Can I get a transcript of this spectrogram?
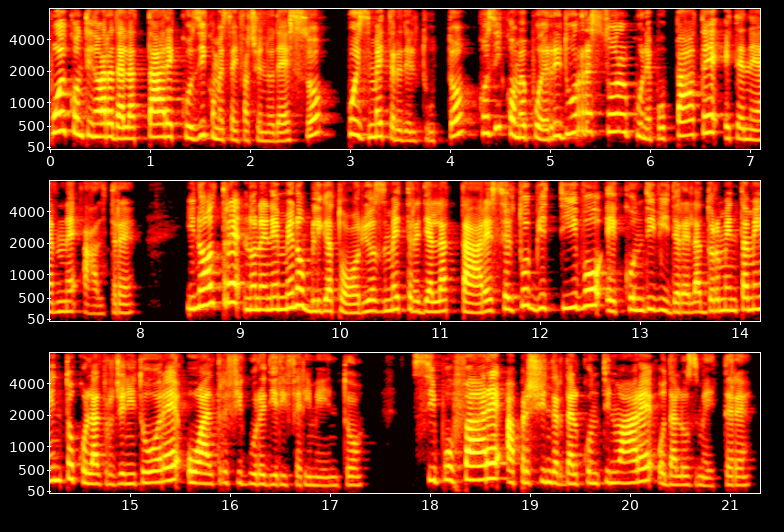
Puoi continuare ad allattare così come stai facendo adesso, puoi smettere del tutto, così come puoi ridurre solo alcune poppate e tenerne altre. Inoltre non è nemmeno obbligatorio smettere di allattare se il tuo obiettivo è condividere l'addormentamento con l'altro genitore o altre figure di riferimento si può fare a prescindere dal continuare o dallo smettere.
